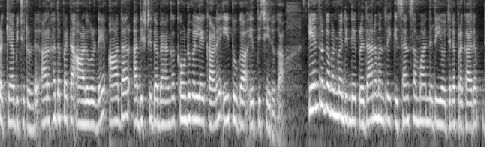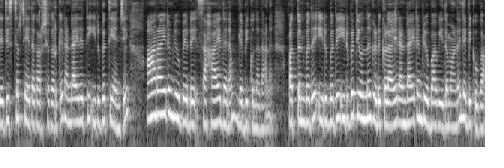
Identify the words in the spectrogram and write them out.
പ്രഖ്യാപിച്ചിട്ടുണ്ട്. അർഹതപ്പെട്ട ആളുകളുടെ ആധാർ അധിഷ്ഠിത ബാങ്ക് അക്കൗണ്ടുകളിലേക്കാണ് ഈ തുക എത്തിച്ചേരുക. കേന്ദ്ര ഗവൺമെന്റിന്റെ പ്രധാനമന്ത്രി കിസാൻ സമ്മാൻ നിധി യോജന പ്രകാരം രജിസ്റ്റർ ചെയ്ത കർഷകർക്ക് രണ്ടായിരത്തി ഇരുപത്തിയഞ്ചിൽ ആറായിരം രൂപയുടെ സഹായധനം ലഭിക്കുന്നതാണ്. പത്തൊൻപത് ഇരുപത് ഇരുപത്തിയൊന്ന് ഗഡുക്കളായി രണ്ടായിരം രൂപ വീതമാണ് ലഭിക്കുക.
